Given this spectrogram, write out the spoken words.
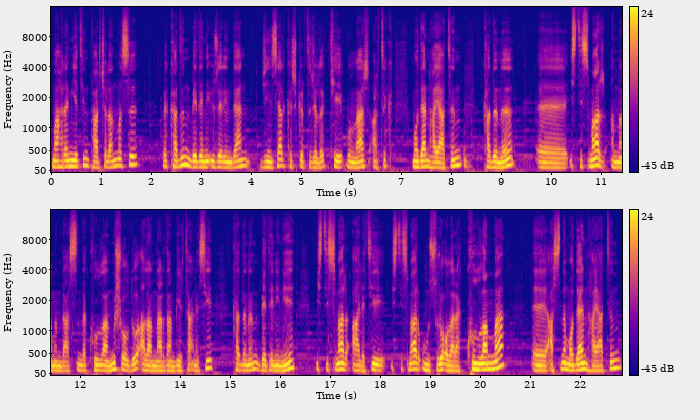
mahremiyetin parçalanması ve kadın bedeni üzerinden cinsel kışkırtıcılık ki bunlar artık modern hayatın kadını e, istismar anlamında aslında kullanmış olduğu alanlardan bir tanesi kadının bedenini istismar aleti, istismar unsuru olarak kullanma e, aslında modern hayatın,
